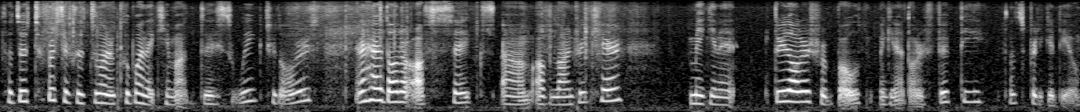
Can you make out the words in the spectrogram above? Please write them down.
So the two for six is $2 coupon that came out this week, $2. And I had a dollar off six um, of laundry care, making it $3 for both, making it $1.50. So that's a pretty good deal.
